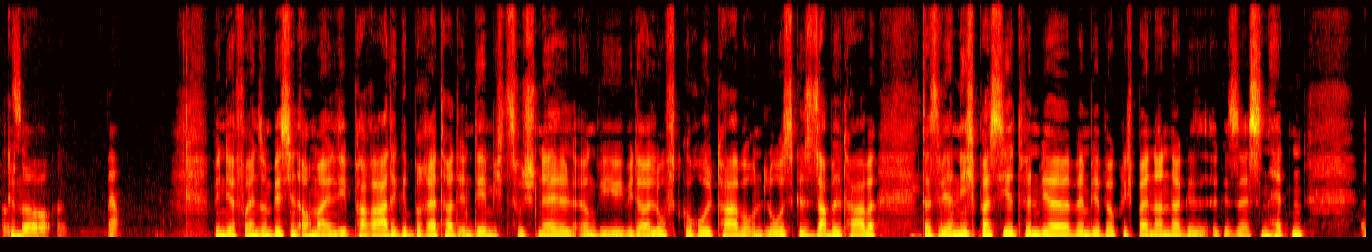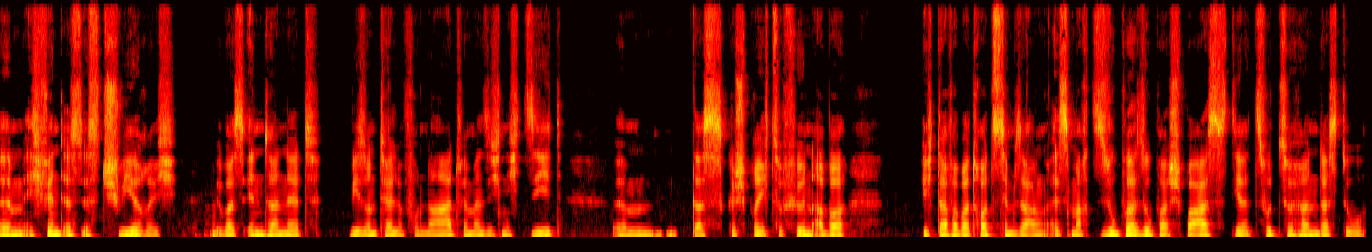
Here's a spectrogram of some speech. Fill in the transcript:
und genau. so. Und, ja. Bin dir vorhin so ein bisschen auch mal in die Parade gebrettert, indem ich zu schnell irgendwie wieder Luft geholt habe und losgesabbelt habe. Das wäre nicht passiert, wenn wir, wenn wir wirklich beieinander ge gesessen hätten. Ähm, ich finde, es ist schwierig, übers Internet, wie so ein Telefonat, wenn man sich nicht sieht, ähm, das Gespräch zu führen. Aber ich darf aber trotzdem sagen, es macht super, super Spaß, dir zuzuhören, dass du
